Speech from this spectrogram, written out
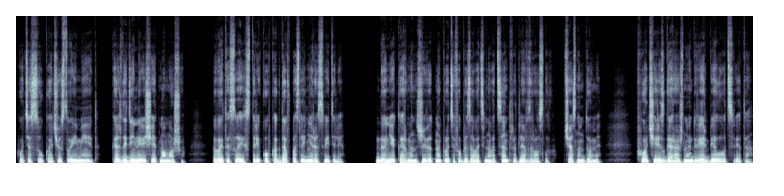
Хоть и сука, а чувства имеет. Каждый день навещает мамашу. Вы-то своих стариков когда в последний раз видели? Донья Кармен живет напротив образовательного центра для взрослых, в частном доме. Вход через гаражную дверь белого цвета.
